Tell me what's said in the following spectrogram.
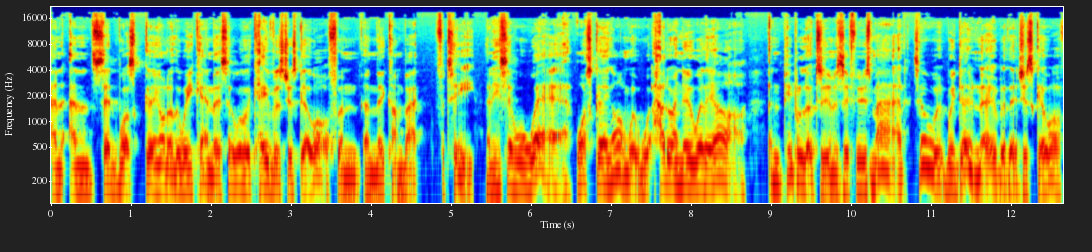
and, and said, What's going on at the weekend? They said, Well, the cavers just go off and, and they come back for tea. And he said, Well, where? What's going on? How do I know where they are? And people looked at him as if he was mad. So oh, we don't know, but they just go off.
